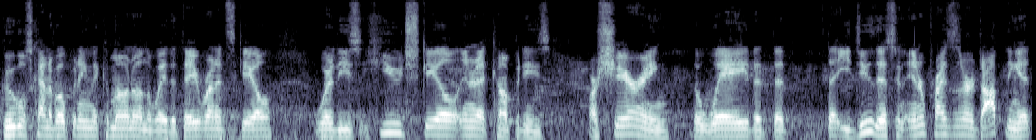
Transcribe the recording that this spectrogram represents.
Google's kind of opening the kimono in the way that they run at scale, where these huge scale internet companies are sharing the way that, that, that you do this and enterprises are adopting it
